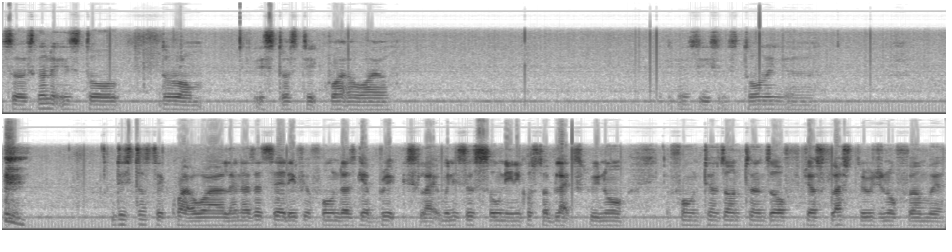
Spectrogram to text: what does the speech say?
So it's gonna install the ROM. This does take quite a while. You can see it's installing uh, this does take quite a while. And as I said if your phone does get bricks like when it says Sony and it goes to a black screen or your phone turns on turns off just flash the original firmware.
